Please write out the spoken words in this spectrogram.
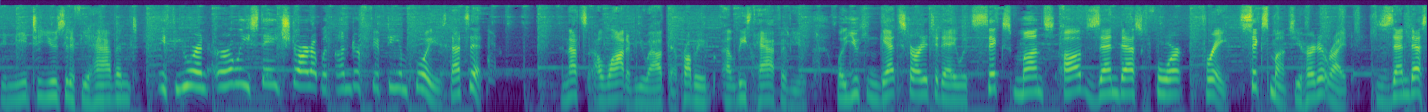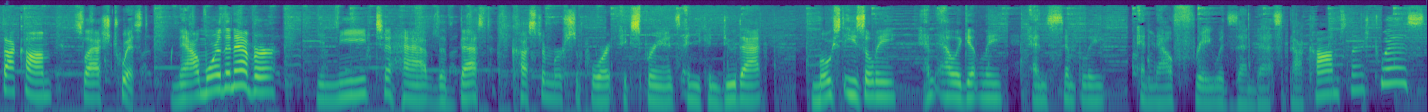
You need to use it if you haven't. If you are an early stage startup with under 50 employees, that's it. And that's a lot of you out there, probably at least half of you. Well, you can get started today with six months of Zendesk for free. Six months, you heard it right. Zendesk.com slash twist. Now more than ever, you need to have the best customer support experience, and you can do that most easily and elegantly and simply and now free with Zendesk.com slash twist.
